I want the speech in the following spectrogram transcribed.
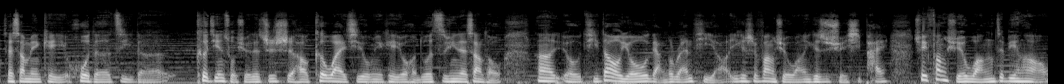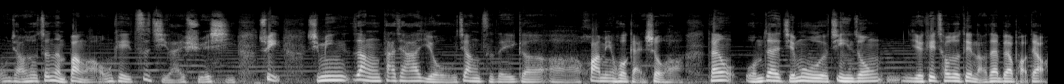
在上面可以获得自己的课间所学的知识，还有课外其实我们也可以有很多资讯在上头。那有提到有两个软体啊，一个是放学王，一个是学习拍。所以放学王这边哈，我们讲说真的很棒啊，我们可以自己来学习。所以徐明让大家有这样子的一个呃画面或感受哈。当然我们在节目进行中也可以操作电脑，但不要跑掉，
